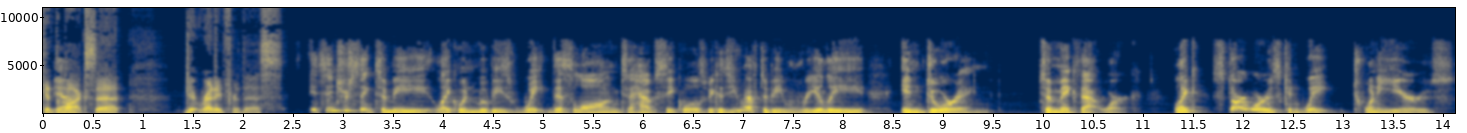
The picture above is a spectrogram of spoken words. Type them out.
get the Yeah. box set, get ready for this. it's interesting to me like when movies wait this long to have sequels because you have to be really enduring to make that work like star wars can wait 20 years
